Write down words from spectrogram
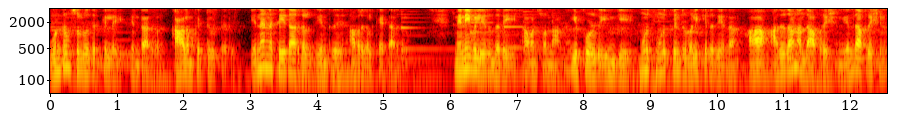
ஒன்றும் சொல்வதற்கில்லை என்றார்கள். காலம் கெட்டுவிட்டது. என்னென்ன செய்தார்கள்? என்று அவர்கள் கேட்டார்கள். நினைவில் இருந்ததை அவன் சொன்னான். இப்பொழுது இங்கே முணுக்கு என்று வலிக்கிறது என்றான். ஆ அதுதான் அந்த ஆப்ரேஷன். எந்த ஆப்ரேஷன்?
